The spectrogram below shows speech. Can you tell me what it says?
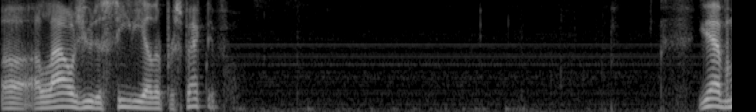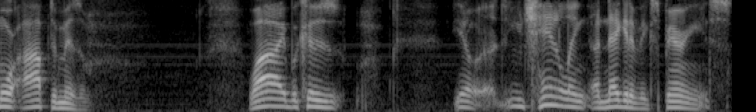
uh, allows you to see the other perspective. You have more optimism. Why? Because you know you channeling a negative experience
